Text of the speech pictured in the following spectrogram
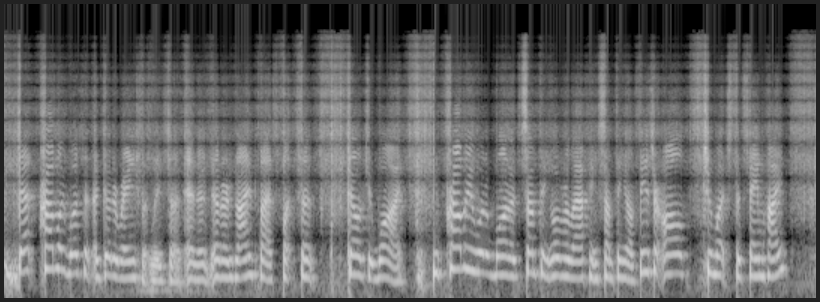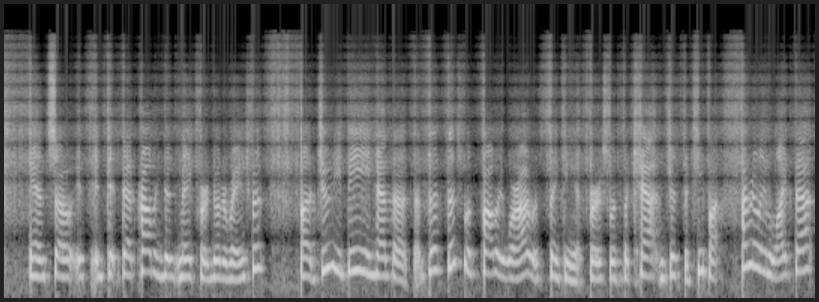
that probably wasn't a good arrangement, Lisa. And, and our design class tells you why. You probably would have wanted something overlapping something else. These are all too much the same height. And so it, it did- that probably didn't make for a good arrangement. Uh, Judy B had the, th- this was probably where I was thinking at first with the cat and just the teapot. I really like that.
